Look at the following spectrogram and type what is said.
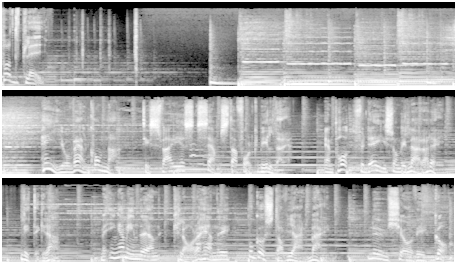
Podplay. Hej och välkomna till Sveriges sämsta folkbildare. En podd för dig som vill lära dig lite grann. Med inga mindre än Clara Henry och Gustav Jernberg. Nu kör vi igång!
